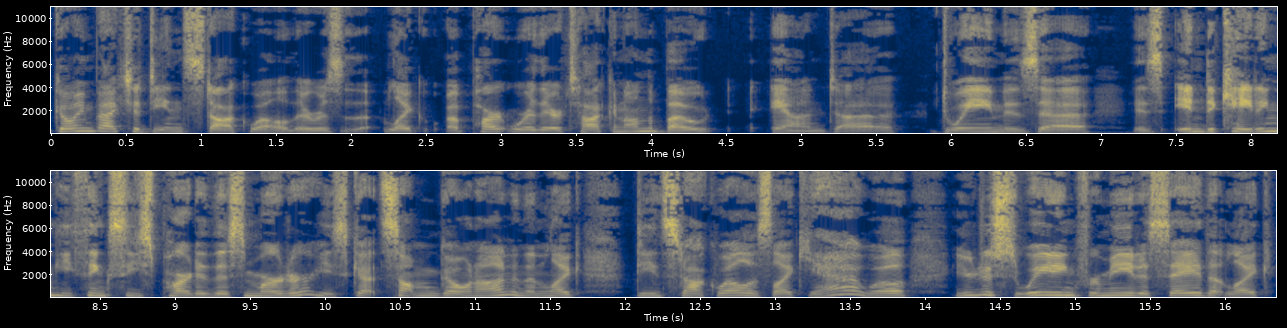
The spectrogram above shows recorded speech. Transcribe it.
Going back to Dean Stockwell, there was like a part where they're talking on the boat, and uh, Dwayne is uh, is indicating he thinks he's part of this murder. He's got something going on. And then like Dean Stockwell is like, yeah, well, you're just waiting for me to say that like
